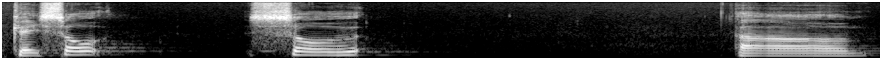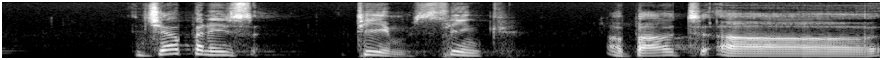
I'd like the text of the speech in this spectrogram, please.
Okay, so so uh, Japanese team think about uh,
